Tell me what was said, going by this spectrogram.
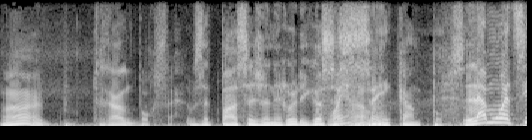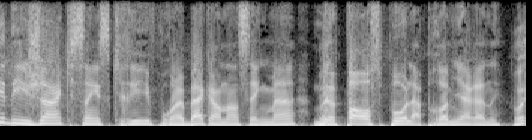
Ouais, 30% Vous êtes pas assez généreux, les gars, c'est Ouais. 50% La moitié des gens qui s'inscrivent pour un bac en enseignement ne passent pas la première année. Oui.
